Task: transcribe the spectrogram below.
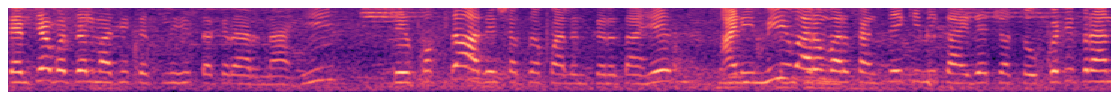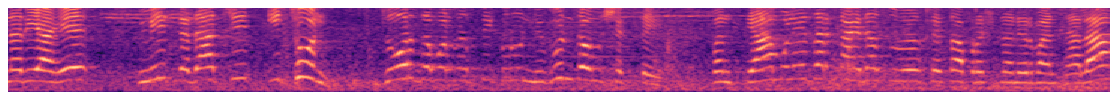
त्यांच्याबद्दल माझी कसलीही तक्रार नाही. ते फक्त आदेशाचं पालन करत आहेत. आणि मी वारंवार सांगते की मी कायद्याच्या चौकटीत राहणारी आहे. मी कदाचित इथून जोर जबरदस्ती करून निघून जाऊ शकते. पण त्यामुळे जर कायदा सुव्यवस्थेचा प्रश्न निर्माण झाला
